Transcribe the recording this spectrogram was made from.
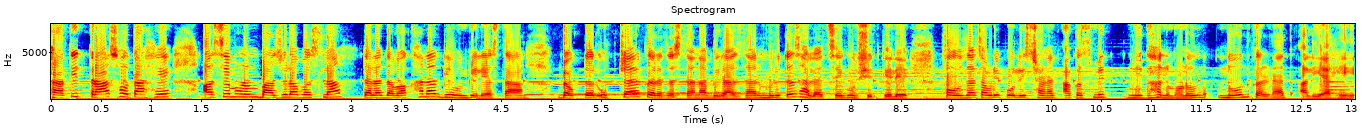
छातीत त्रास होत आहे असे म्हणून बाजूला बसला. त्याला दवाखान्यात घेऊन गेले असता डॉक्टर उपचार करत असताना बिराजदार मृत झाल्याचे घोषित केले. फौजा चावडी पोलीस ठाण्यात आकस्मिक निधन म्हणून नोंद करण्यात आली आहे.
